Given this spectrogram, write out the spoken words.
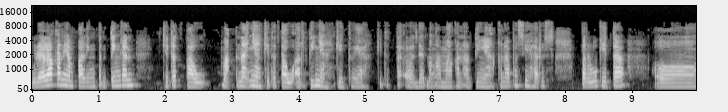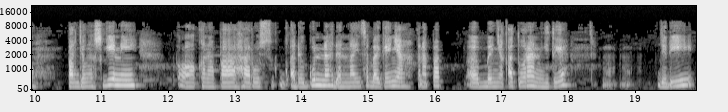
Udahlah kan yang paling penting kan kita tahu maknanya kita tahu artinya gitu ya. Kita uh, dan mengamalkan artinya. Kenapa sih harus perlu kita uh, panjangnya segini? Uh, kenapa harus ada gunah dan lain sebagainya? Kenapa uh, banyak aturan gitu ya. Jadi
